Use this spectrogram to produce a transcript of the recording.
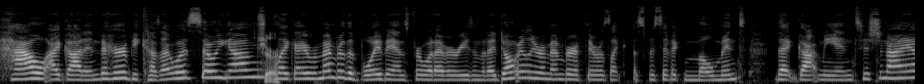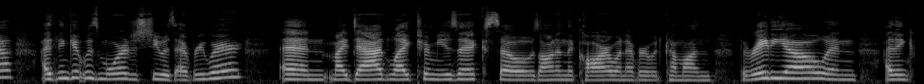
how I got into her because I was so young. Sure. Like I remember the boy bands for whatever reason, but I don't really remember if there was like a specific moment that got me into Shania. I think it was more just she was everywhere. And my dad liked her music, so it was on in the car whenever it would come on the radio. And I think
